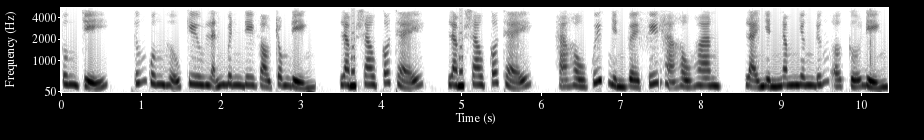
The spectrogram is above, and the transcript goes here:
tuân chỉ, tướng quân hữu kiêu lãnh binh đi vào trong điện, làm sao có thể, làm sao có thể, hạ hầu quyết nhìn về phía hạ hầu hoang, lại nhìn năm nhân đứng ở cửa điện,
